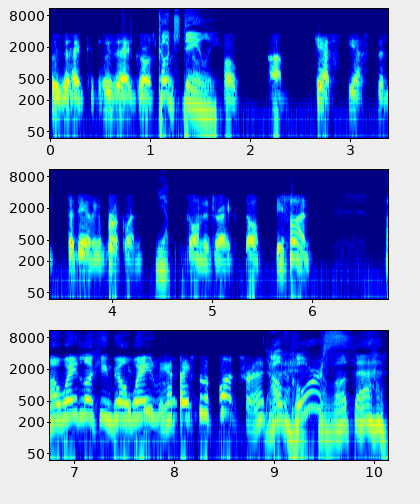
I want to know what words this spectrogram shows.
who's the head? Who's the head girls? Coach, coach Daly. Um, yes, yes, the the Daly of Brooklyn. Yep, going to Drake. So be fun. Uh, Wade Lookingbill. Wade. Thanks for the plug, Trent. Of course. How about that?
